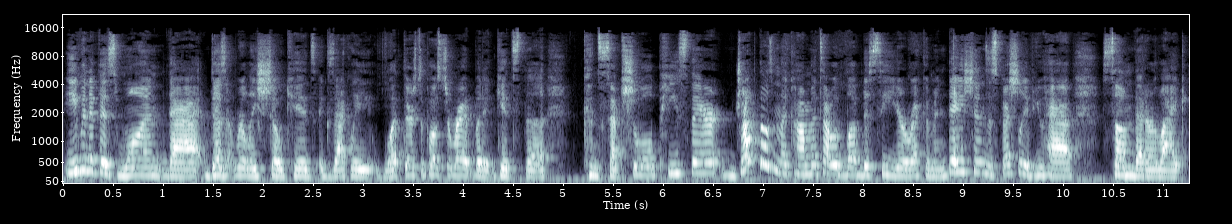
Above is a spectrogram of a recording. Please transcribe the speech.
even if it's one that doesn't really show kids exactly what they're supposed to write, but it gets the conceptual piece there. Drop those in the comments. I would love to see your recommendations, especially if you have some that are like,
